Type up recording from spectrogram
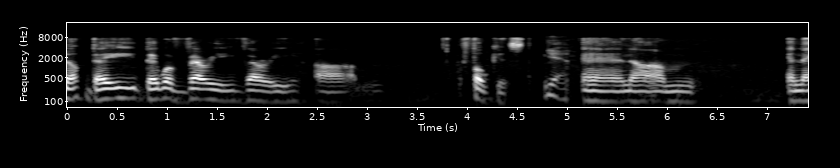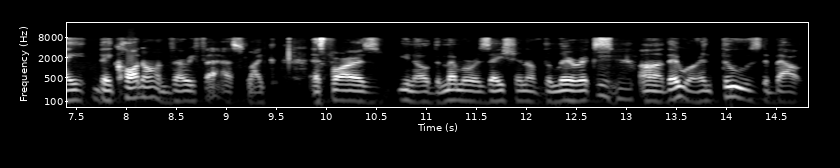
know, they, they were very, very um, focused yeah, and um, and they they caught on very fast. Like as far as you know, the memorization of the lyrics, Mhm. uh, they were enthused about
